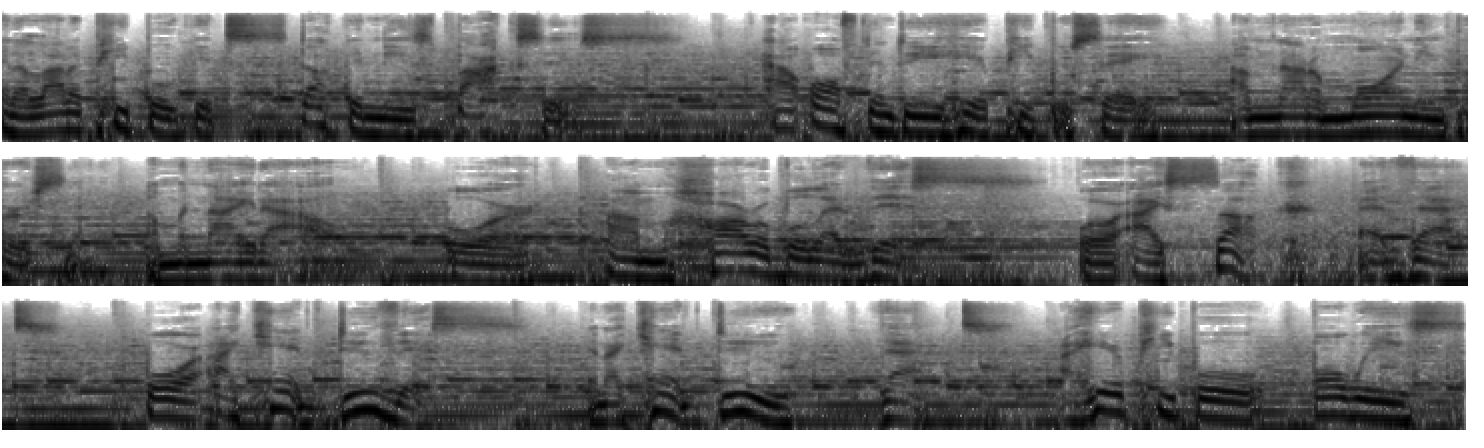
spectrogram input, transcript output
And a lot of people get stuck in these boxes. How often do you hear people say, I'm not a morning person, I'm a night owl, or I'm horrible at this, or I suck at that, or I can't do this, and I can't do that. I hear people always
